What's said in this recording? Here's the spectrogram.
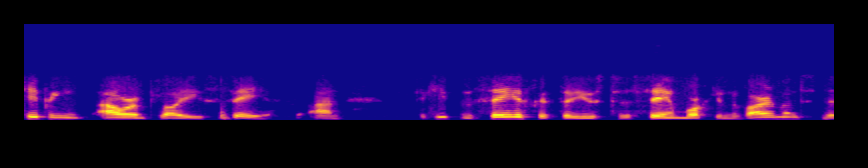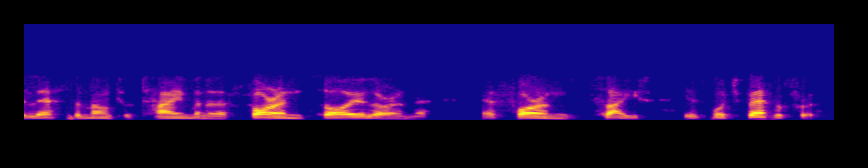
keeping our employees safe. And to keep them safe, if they're used to the same working environment, the less amount of time in a foreign soil or in a, a foreign site is much better for us.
